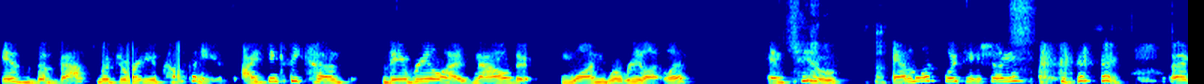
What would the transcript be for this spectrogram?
is the vast majority of companies. I think because they realize now that one, we're relentless, and two, animal exploitation, uh,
